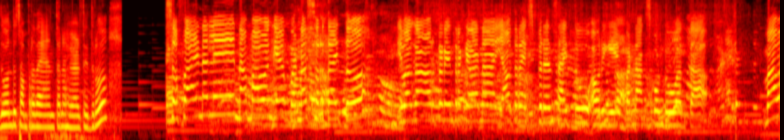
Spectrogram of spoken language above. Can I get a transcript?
ಇದೊಂದು ಸಂಪ್ರದಾಯ ಅಂತಾನೆ ಹೇಳ್ತಿದ್ರು. ಸೊ ಫೈನಲಿ ನಮ್ಮ ಅವಂಗೆ ಬಣ್ಣ ಸುರಿದಾಯ್ತು. ಇವಾಗ ಅವ್ರ ಕಡೆ ಅಂತ ಕೇಳೋಣ ಯಾವ ತರ ಎಕ್ಸ್ಪೀರಿಯನ್ಸ್ ಆಯ್ತು ಅವರಿಗೆ ಬಣ್ಣ ಹಾಕ್ಸ್ಕೊಂಡು ಅಂತ. ಮಾವ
